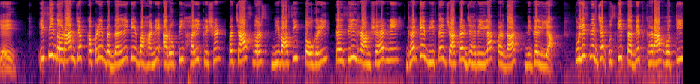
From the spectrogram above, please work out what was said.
गए। इसी दौरान जब कपड़े बदलने के बहाने आरोपी हरि कृष्ण पचास वर्ष, निवासी तोगड़ी तहसील रामशहर ने घर के भीतर जाकर जहरीला पदार्थ निगल लिया। पुलिस ने जब उसकी तबीयत खराब होती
